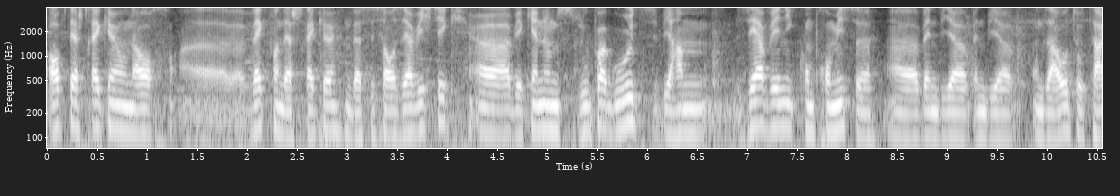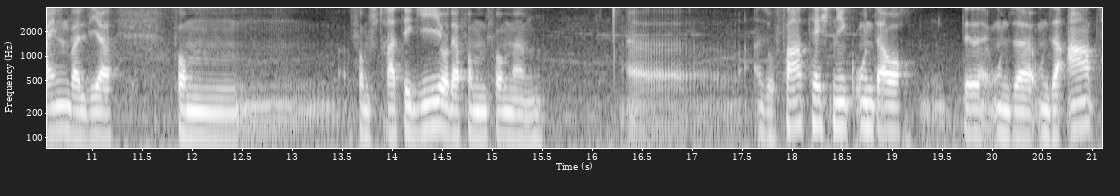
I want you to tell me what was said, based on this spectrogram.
auf der Strecke und auch äh, weg von der Strecke. Das ist auch sehr wichtig. Äh, wir kennen uns super gut. Wir haben sehr wenig Kompromisse, äh, wenn, wir, wenn wir unser Auto teilen, weil wir vom, vom Strategie oder vom, vom ähm, äh, also Fahrtechnik und auch de, unser, Art,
